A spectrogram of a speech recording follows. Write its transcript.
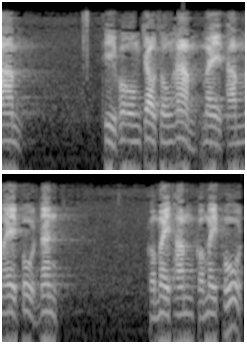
ตาม ที่พระองค์เจ้าทรงห้าม ไม่ทำไม่พูดนั่น ก็ไม่ทำก็ไม่พูด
